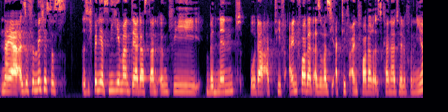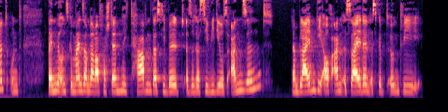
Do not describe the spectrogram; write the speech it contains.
naja, also für mich ist das, also ich bin jetzt nie jemand, der das dann irgendwie benennt oder aktiv einfordert. Also was ich aktiv einfordere, ist keiner telefoniert und wenn wir uns gemeinsam darauf verständigt haben, dass die Bild, also dass die Videos an sind, dann bleiben die auch an, es sei denn, es gibt irgendwie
